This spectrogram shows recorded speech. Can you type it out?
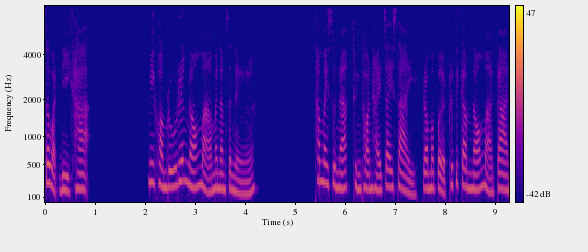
สวัสดีค่ะ มีความรู้เรื่องน้องหมามานำเสนอ ทำไมสุนัขถึงถอนหายใจใส่ เรามาเปิดพฤติกรรมน้องหมากัน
